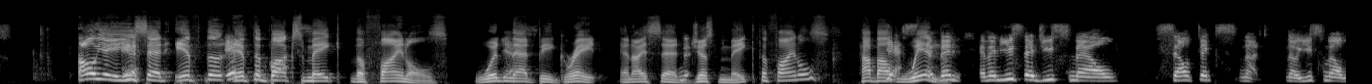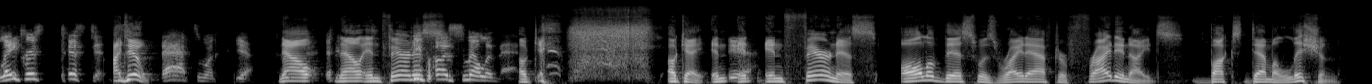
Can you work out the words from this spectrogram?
oh yeah, yeah. You if- said if the if, if the the Bucks Bucks- make the finals, wouldn't Yes. that be great? And I said, No. just make the finals. How about yes, win? and then and then you said you smell Celtics. Not no, you smell Lakers, Pistons. I do That's what. Yeah. now. Now, in fairness, Keep on smelling that. Okay. okay. In, in in fairness, all of this was right after Friday night's Bucks demolition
